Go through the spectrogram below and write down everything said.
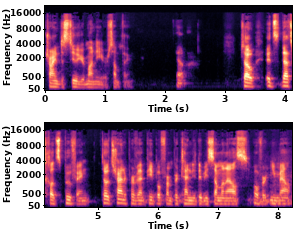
trying to steal your money or something. So it's that's called spoofing. So it's trying to prevent people from pretending to be someone else over email.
